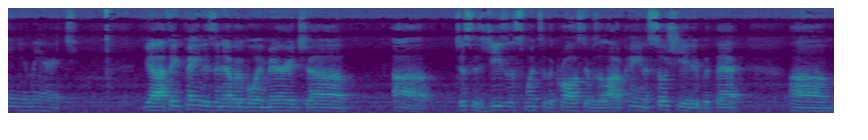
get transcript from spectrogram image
in your marriage. Yeah, I think pain is inevitable in marriage. Uh, uh, just as Jesus went to the cross, there was a lot of pain associated with that. Um,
